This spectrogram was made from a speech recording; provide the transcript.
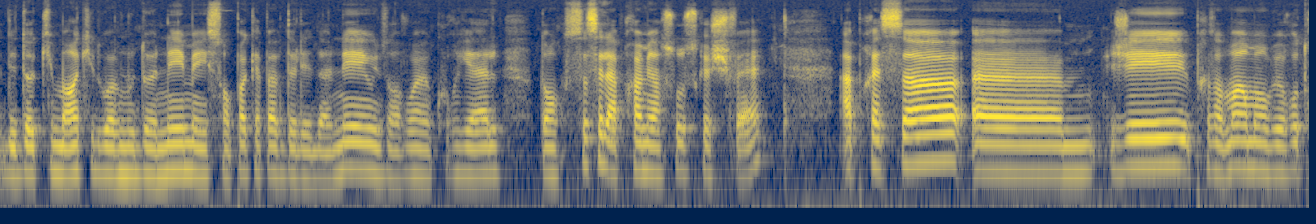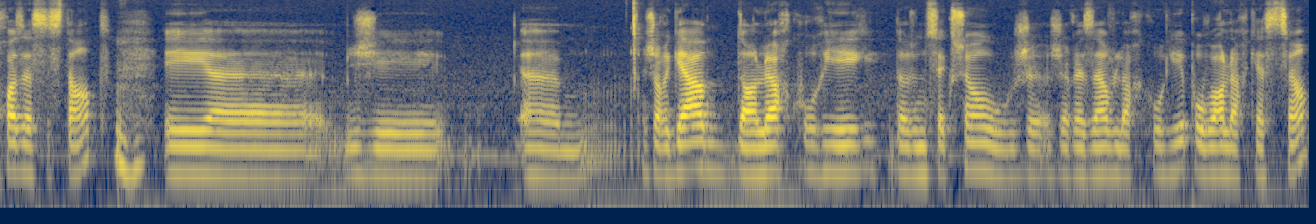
des documents qu'ils doivent nous donner, mais ils ne sont pas capables de les donner ou ils envoient un courriel. Donc, ça, c'est la première chose que je fais. Après ça, euh, j'ai présentement à mon bureau trois assistantes Mhm. et euh, j'ai euh, je regarde dans leur courrier, dans une section où je, je réserve leur courrier pour voir leurs questions.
